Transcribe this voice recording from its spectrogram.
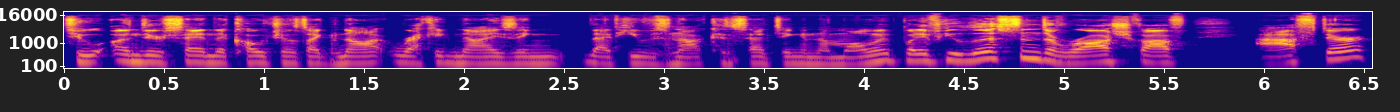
to understand the coach was like not recognizing that he was not consenting in the moment. But if you listen to Rohskopf after,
